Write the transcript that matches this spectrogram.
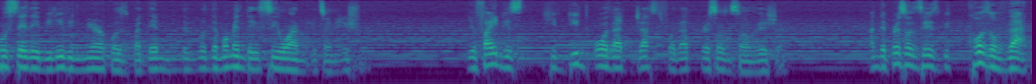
who say they believe in miracles, but then the, the moment they see one, it's an issue you find his, he did all that just for that person's salvation. And the person says, Because of that,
